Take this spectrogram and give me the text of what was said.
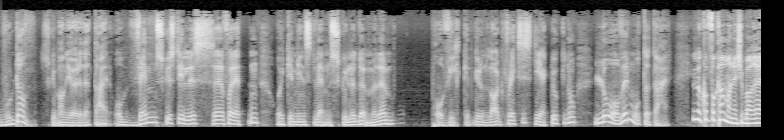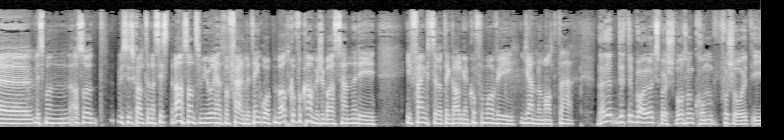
hvordan skulle man gjøre dette her? Og hvem skulle stilles for retten? Og ikke minst, hvem skulle dømme dem? På hvilket grunnlag? For det eksisterte jo ikke noe lover mot dette her. Men hvorfor kan man ikke bare, hvis man, altså, hvis vi skal til nazistene, da, sånn som gjorde helt forferdelige ting, åpenbart, hvorfor kan vi ikke bare sende de i fengsel etter galgen? Hvorfor må vi gjennom alt dette her? Nei, det, Dette var jo et spørsmål som kom for så vidt i,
